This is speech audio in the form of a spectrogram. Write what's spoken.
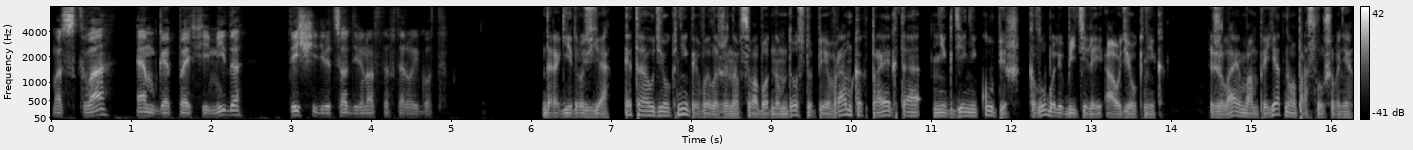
Москва. МГП Фемида. 1992 год. Дорогие друзья, эта аудиокнига выложена в свободном доступе в рамках проекта «Нигде не купишь» Клуба любителей аудиокниг. Желаем вам приятного прослушивания.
